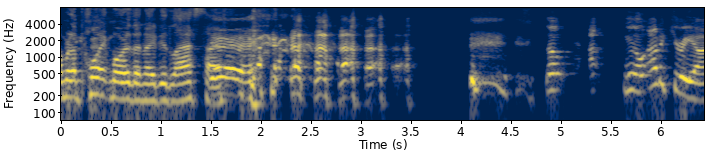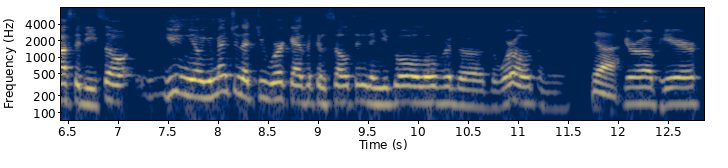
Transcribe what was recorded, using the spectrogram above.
I'm going to point more than I did last time. Yeah. so you know, out of curiosity, so you you know, you mentioned that you work as a consultant and you go all over the the world. I mean, yeah, Europe here.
